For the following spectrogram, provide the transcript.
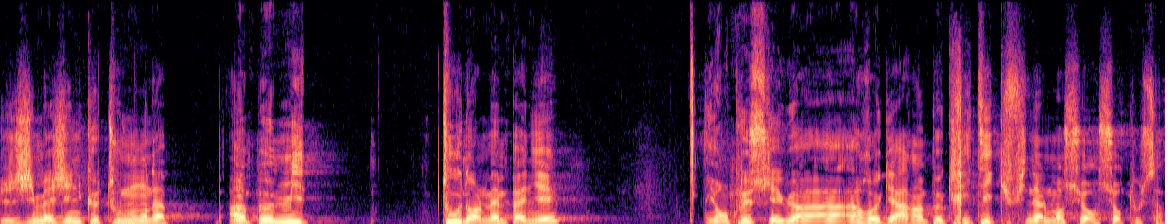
j'imagine que tout le monde a un peu mis tout dans le même panier, et en plus, il y a eu un, regard un peu critique finalement sur, sur tout ça.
